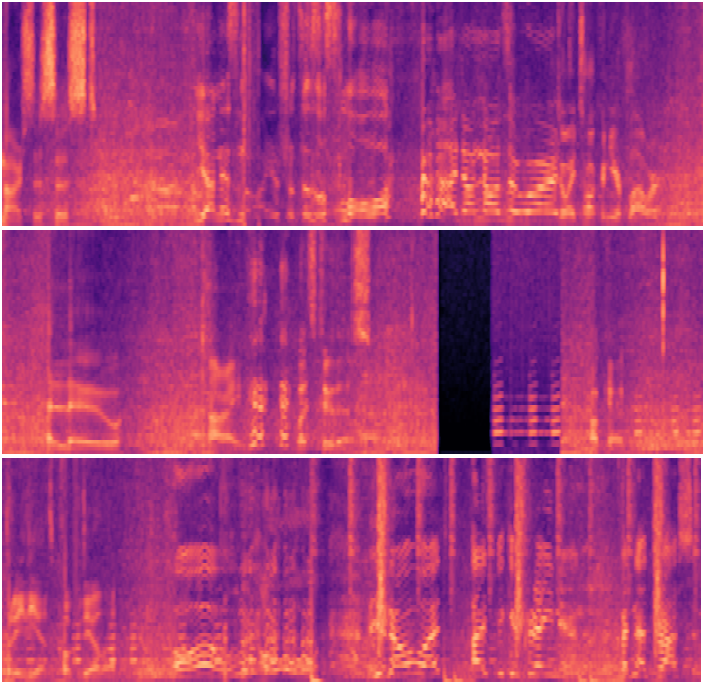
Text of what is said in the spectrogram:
narcissist. Я не знаю, що це за слово. I don't know the word. Do I talk into your flower? Hello. All right, let's do this. Okay. Привет, как дела? Oh, Oh, you know what? I speak Ukrainian, but not Russian.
